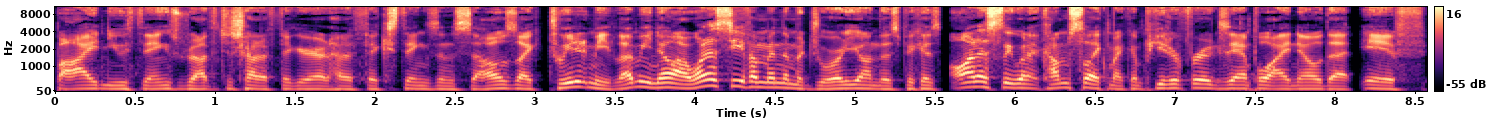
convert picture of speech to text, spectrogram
buy new things, would rather just try to figure out how to fix things themselves, like, tweet at me. Let me know. I want to see if I'm in the majority on this because honestly, when it comes to like my computer, for example, I know that if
